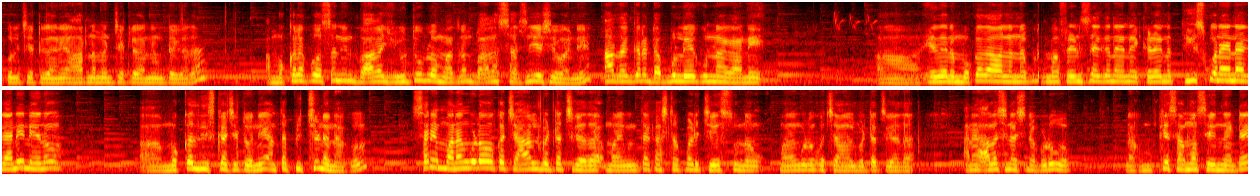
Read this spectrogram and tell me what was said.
పూల చెట్లు కానీ ఆర్నమెంట్ చెట్లు కానీ ఉంటాయి కదా. ఆ మొక్కల కోసం నేను బాగా యూట్యూబ్లో మాత్రం బాగా సెర్చ్ చేసేవాడిని. నా దగ్గర డబ్బులు లేకున్నా కానీ ఏదైనా మొక్క కావాలన్నప్పుడు మా ఫ్రెండ్స్ దగ్గర ఎక్కడైనా తీసుకునైనా కానీ నేను మొక్కలు తీసుకొచ్చేటోని అంత పిచ్చుండే నాకు. సరే మనం కూడా ఒక ఛానల్ పెట్టచ్చు కదా. మనం ఇంత కష్టపడి చేస్తున్నాం మనం కూడా ఒక ఛానల్ పెట్టచ్చు కదా అనే ఆలోచన వచ్చినప్పుడు నాకు ముఖ్య సమస్య ఏంటంటే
